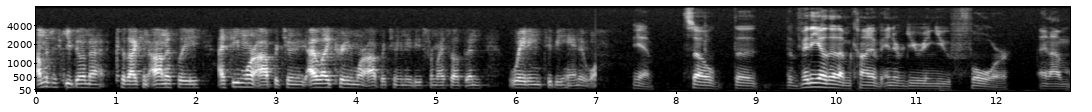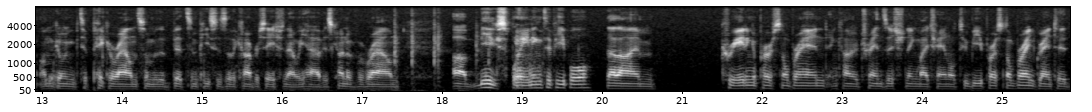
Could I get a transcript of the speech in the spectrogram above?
I'm gonna just keep doing that because I can honestly, I see more opportunity. I like creating more opportunities for myself than waiting to be handed one. Yeah. So the the video that I'm kind of interviewing you for, and I'm I'm going to pick around some of the bits and pieces of the conversation that we have is kind of around uh, me explaining to people that I'm creating a personal brand and kind of transitioning my channel to be a personal brand. Granted,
